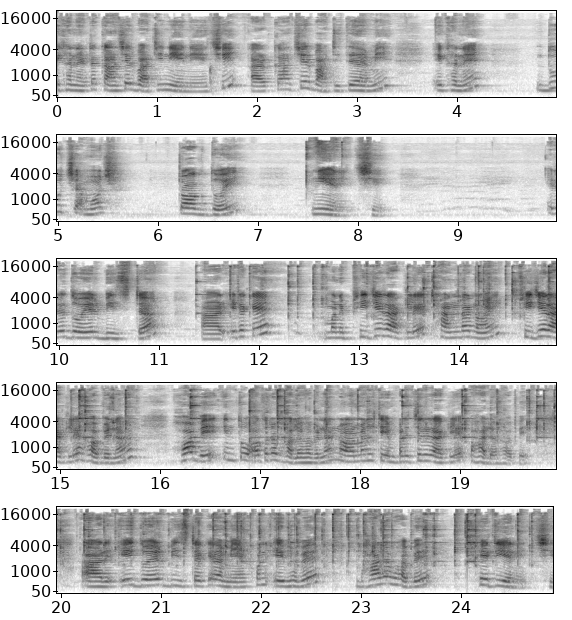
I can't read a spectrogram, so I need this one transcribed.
এখানে একটা কাঁচের বাটি নিয়ে নিয়েছি। আর কাঁচের বাটিতে আমি এখানে দু চামচ টক দই নিয়ে নিচ্ছি। এটা দইয়ের বীজটা। আর এটাকে মানে ফ্রিজে রাখলে ঠান্ডা নয়, ফ্রিজে রাখলে হবে না। হবে, কিন্তু অতটা ভালো হবে না। নর্মাল টেম্পারেচারে রাখলে ভালো হবে। আর এই দইয়ের বীজটাকে আমি এখন এইভাবে ভালোভাবে ফেটিয়ে নিচ্ছি।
